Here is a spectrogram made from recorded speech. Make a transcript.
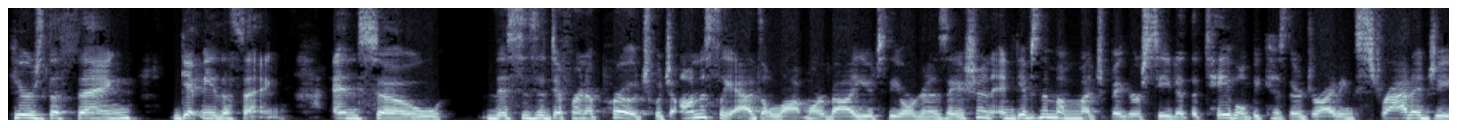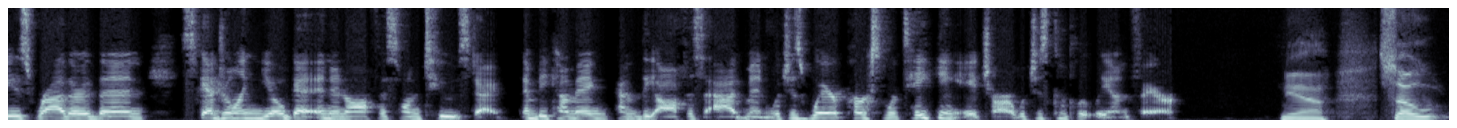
here's the thing get me the thing. And so this is a different approach, which honestly adds a lot more value to the organization and gives them a much bigger seat at the table because they're driving strategies rather than scheduling yoga in an office on Tuesday and becoming kind of the office admin, which is where perks were taking HR, which is completely unfair. Yeah. So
